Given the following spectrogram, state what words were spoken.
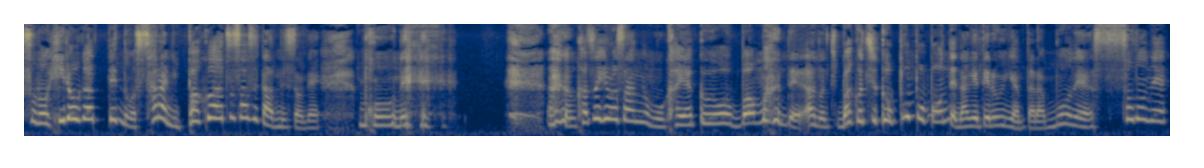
その広がってんのをさらに爆発させたんですよね。もうねあの、和弘さんがもう火薬をバンバンって、あの、爆竹をポンポンポンって投げてるんやったら、もうね、そのね、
